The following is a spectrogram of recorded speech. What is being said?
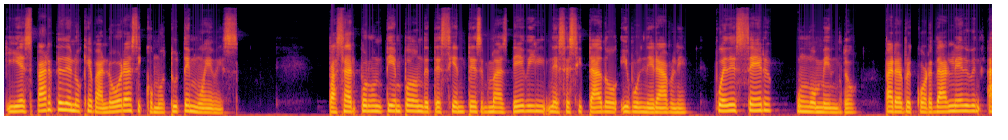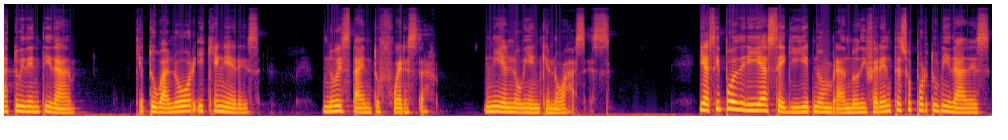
y es parte de lo que valoras y cómo tú te mueves, pasar por un tiempo donde te sientes más débil, necesitado y vulnerable puede ser un momento para recordarle a tu identidad que tu valor y quién eres no está en tu fuerza ni en lo bien que lo haces. Y así podría seguir nombrando diferentes oportunidades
